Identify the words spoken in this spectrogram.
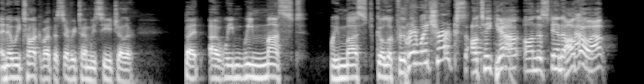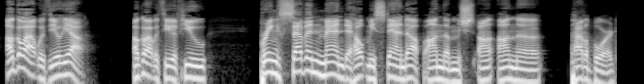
I know we talk about this every time we see each other, but uh, we we must we must go look for the great white sharks. I'll take you Yeah. out on the stand up. I'll go out. I'll go out with you. Yeah, I'll go out with you if you bring seven men to help me stand up on the mach- on, the paddleboard.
